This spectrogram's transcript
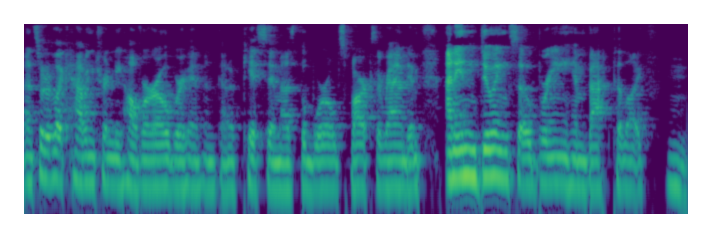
and sort of like having trinity hover over him and kind of kiss him as the world sparks around him and in doing so bringing him back to life. Hmm.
